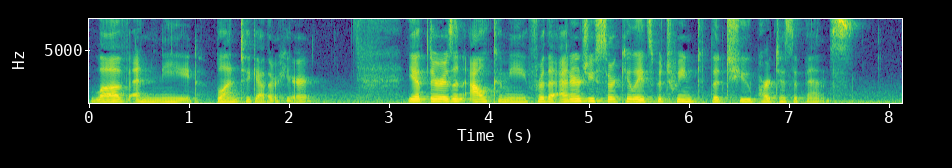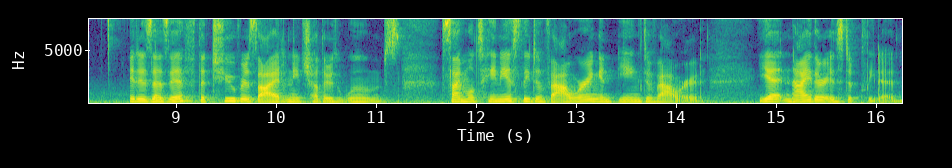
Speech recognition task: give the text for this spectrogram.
Love and need blend together here. Yet there is an alchemy, for the energy circulates between the two participants. It is as if the two reside in each other's wombs, simultaneously devouring and being devoured, yet neither is depleted.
